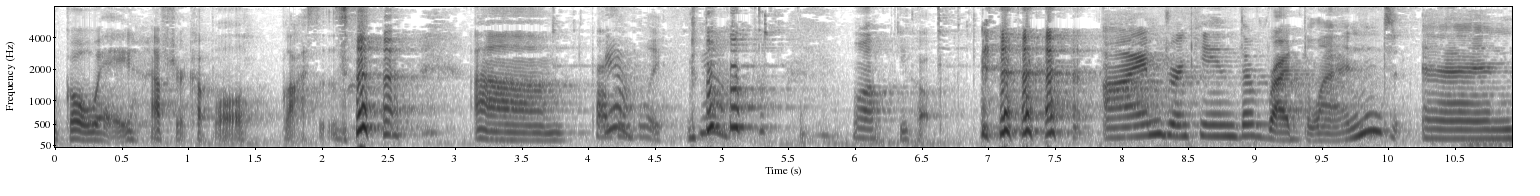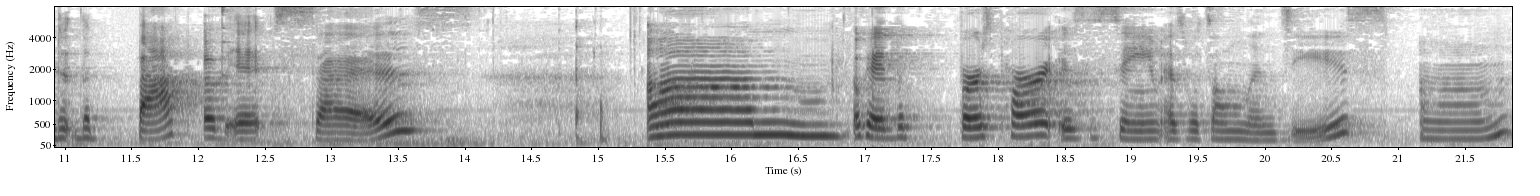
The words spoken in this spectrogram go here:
will go away after a couple glasses. um, Probably. Yeah. Well, you hope. I'm drinking the red blend, and the back of it says, um, okay, the first part is the same as what's on Lindsay's. Um,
